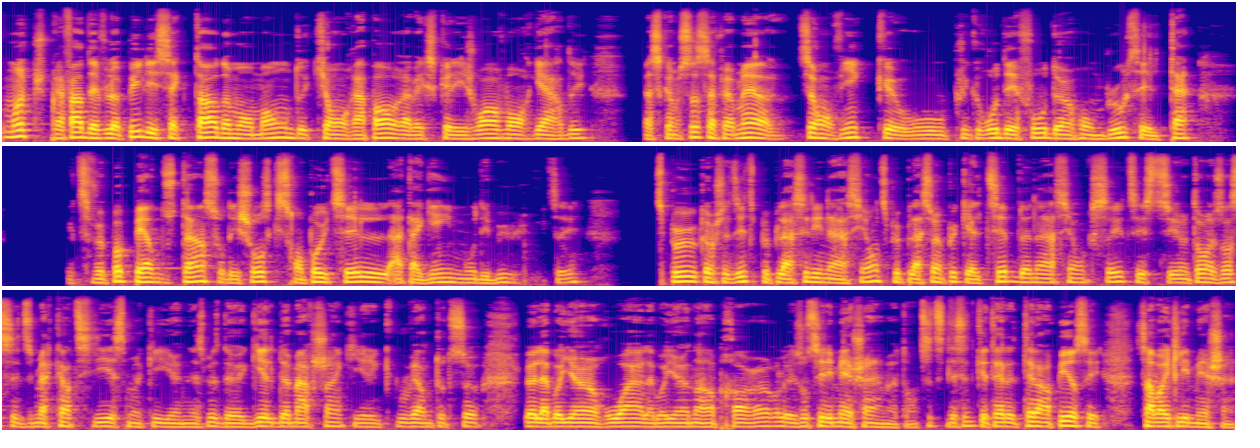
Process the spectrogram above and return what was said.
moi, je préfère développer les secteurs de mon monde qui ont rapport avec ce que les joueurs vont regarder. Parce que comme ça, ça permet, sais, on vient qu'au plus gros défaut d'un homebrew, c'est le temps. Que tu veux pas perdre du temps sur des choses qui seront pas utiles à ta game au début, tu peux, comme je te dis, tu peux placer des nations, tu peux placer un peu quel type de nation que c'est. Tu sais, c'est du mercantilisme, ok, il y a une espèce de guilde de marchands qui, qui gouverne tout ça. Là, là-bas, il y a un roi, là-bas, il y a un empereur. Là, les autres, c'est les méchants, mettons. Tu, sais, tu décides que tel, tel empire, c'est, ça va être les méchants.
